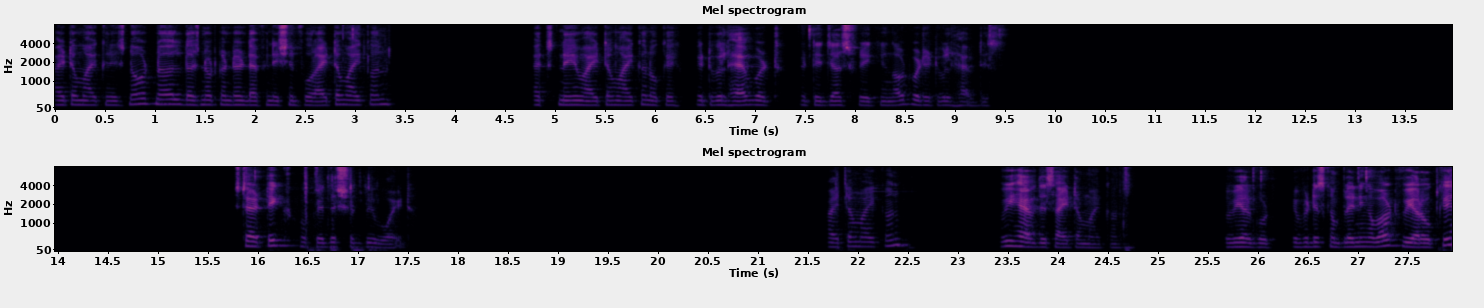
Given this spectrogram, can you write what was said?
Item icon is not null does not contain definition for item icon. X name item icon. Okay it will have but it is just freaking out but it will have this static. Okay this should be void. Item icon. We have this item icon. So we are good. If it is complaining about we are okay.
